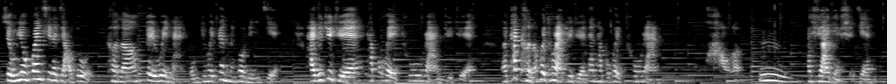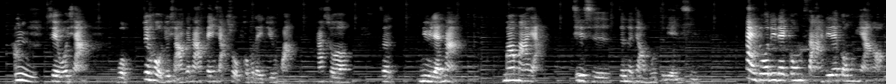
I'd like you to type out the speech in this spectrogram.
所以我们用关系的角度，可能对喂奶，我们就会更能够理解，孩子拒绝他不会突然拒绝，呃，他可能会突然拒绝，但他不会突然。好了，嗯，他需要一点时间，嗯，所以我想，我最后我就想要跟大家分享，是我婆婆的一句话，她说：“这女人呐、啊，妈妈呀，其实真的叫母子连心，太多你在讲啥，你在讲啥哦，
